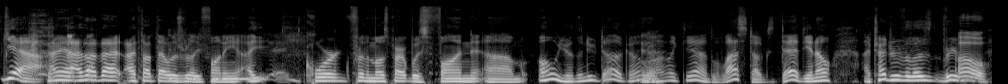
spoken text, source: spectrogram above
Yeah, I mean, I thought that I thought that was really funny. I Korg for the most part was fun. Um, oh, you're the new Doug. Oh, Yeah. I like yeah, the last Doug's dead. You know, I tried to revolu- re- oh, do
